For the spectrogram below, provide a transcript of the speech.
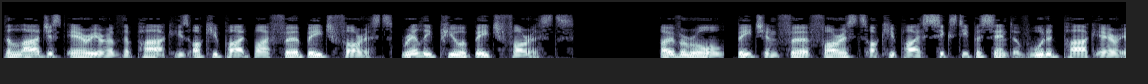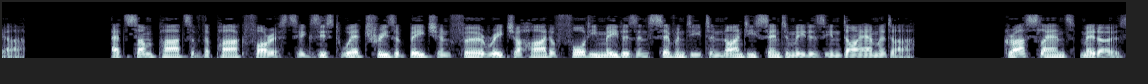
The largest area of the park is occupied by fir beech forests, rarely pure beech forests. Overall, beech and fir forests occupy 60% of wooded park area. At some parts of the park forests exist where trees of beech and fir reach a height of 40 meters and 70 to 90 centimeters in diameter. Grasslands meadows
